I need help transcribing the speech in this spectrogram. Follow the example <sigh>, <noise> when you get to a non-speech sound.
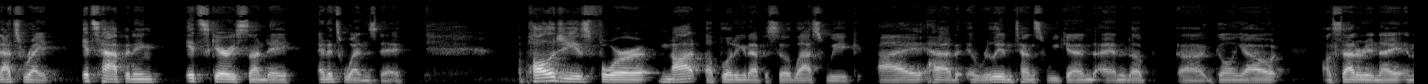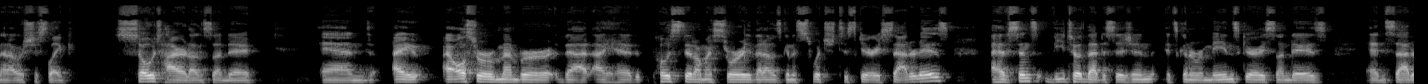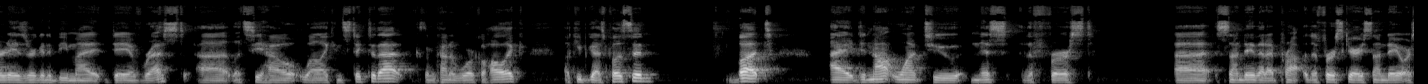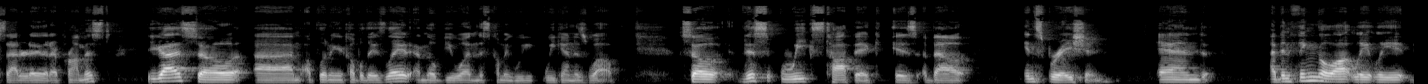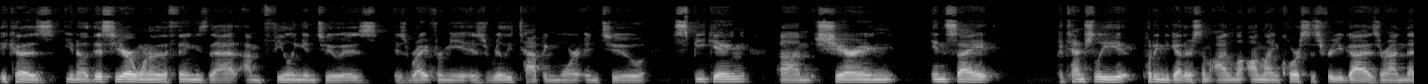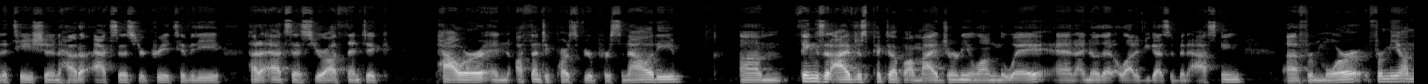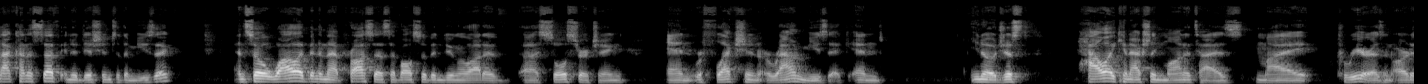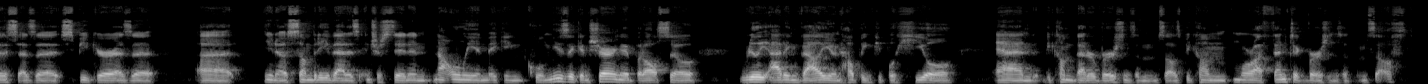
That's right. It's happening. It's Scary Sunday and it's Wednesday. Apologies for not uploading an episode last week. I had a really intense weekend. I ended up uh, going out on Saturday night and then I was just like so tired on Sunday. And I I also remember that I had posted on my story that I was going to switch to Scary Saturdays. I have since vetoed that decision. It's going to remain Scary Sundays and Saturdays are going to be my day of rest. Uh, let's see how well I can stick to that because I'm kind of workaholic. I'll keep you guys posted. But I did not want to miss the first uh, Sunday that I pro- the first scary Sunday or Saturday that I promised you guys. So I'm um, uploading a couple days late, and there'll be one this coming week- weekend as well. So this week's topic is about inspiration and I've been thinking a lot lately because you know this year one of the things that I'm feeling into is is right for me is really tapping more into speaking, um, sharing insight, potentially putting together some on- online courses for you guys around meditation, how to access your creativity, how to access your authentic power and authentic parts of your personality. Um, things that I've just picked up on my journey along the way, and I know that a lot of you guys have been asking uh, for more for me on that kind of stuff in addition to the music. And so while I've been in that process, I've also been doing a lot of uh, soul searching and reflection around music and, you know, just how I can actually monetize my career as an artist, as a speaker, as a, uh, you know, somebody that is interested in not only in making cool music and sharing it, but also really adding value and helping people heal and become better versions of themselves, become more authentic versions of themselves.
